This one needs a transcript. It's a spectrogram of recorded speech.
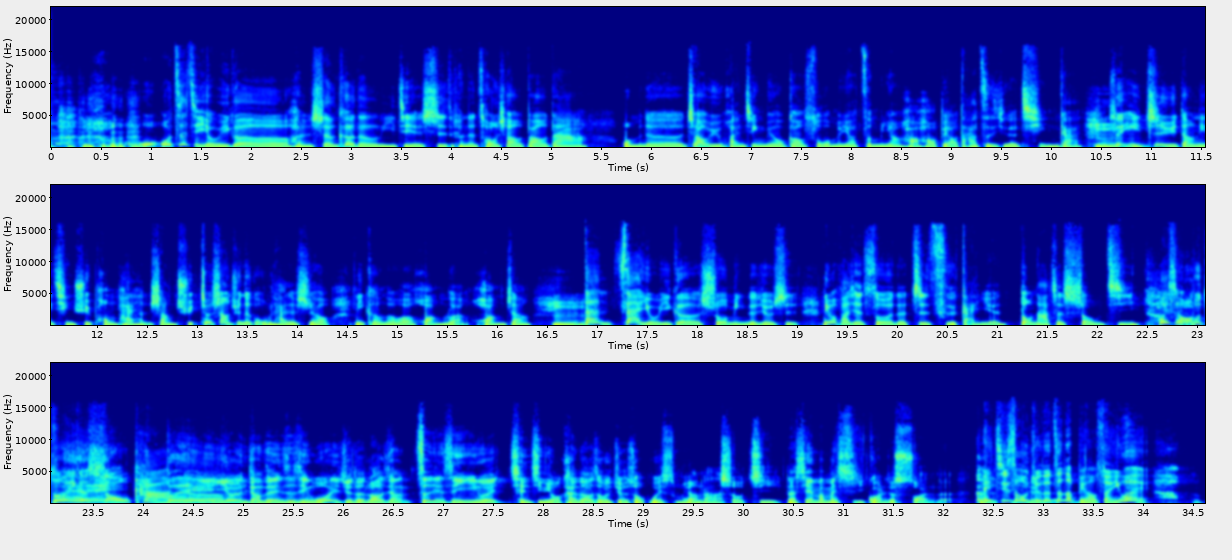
我我自己有一个很深刻的理解是，可能从小到大。我们的教育环境没有告诉我们要怎么样好好表达自己的情感，嗯、所以以至于当你情绪澎湃很上去，就上去那个舞台的时候，你可能会慌乱、慌张。嗯，但再有一个说明的就是，你有没有发现所有的致辞感言都拿着手机？为什么不做一个手卡？哦、对，对，也有人讲这件事情，我也觉得老实讲这件事情，因为前几年我看到的时候会觉得说，为什么要拿手机？那现在慢慢习惯了就算了。哎、欸，其实我觉得真的不要算，因为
